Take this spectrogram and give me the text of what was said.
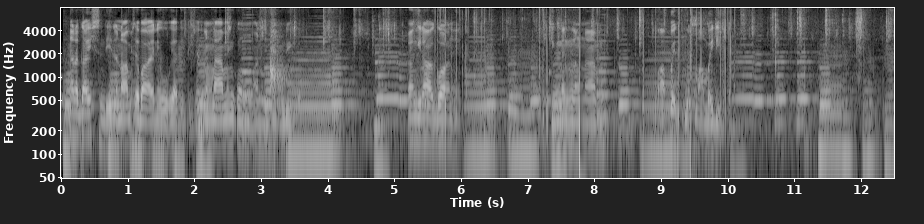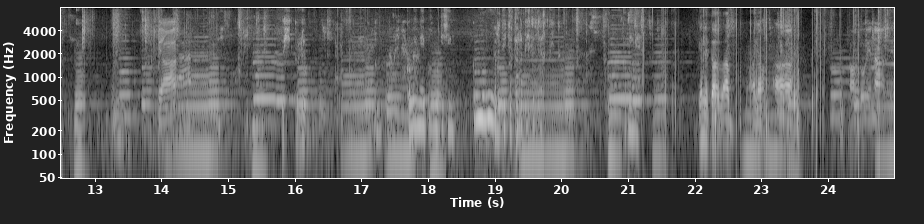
Na guys, hindi na, na kami sa bahay ni Kuya. Titignan lang namin kung ano yung hindi ko. Kaya ang ginagawa na yun. Tignan lang namin. Mga pwede mo sumambay dito. Kaya? Uy, tulog. Kami nga ipang magising. Kami Tara dito, tara dito, tara dito. Kami nga. Ganito, Lab. Ano, ah, gagawin natin.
